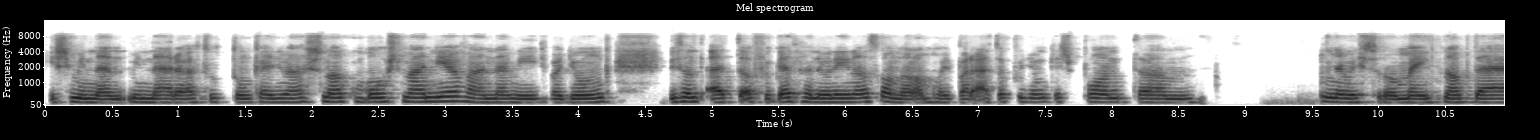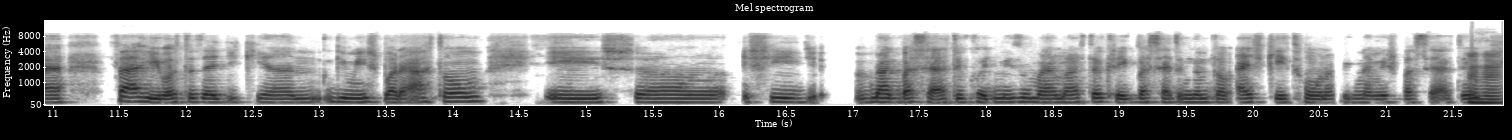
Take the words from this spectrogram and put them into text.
és minden, mindenről tudtunk egymásnak. Most már nyilván nem így vagyunk, viszont ettől függetlenül én azt gondolom, hogy barátok vagyunk, és pont um, nem is tudom melyik nap, de felhívott az egyik ilyen gimis barátom, és, és így megbeszéltük, hogy Mizu már, már tök rég beszéltünk, nem tudom, egy-két hónapig nem is beszéltünk, uh-huh.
